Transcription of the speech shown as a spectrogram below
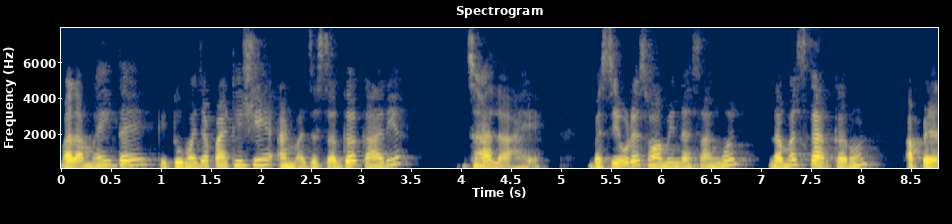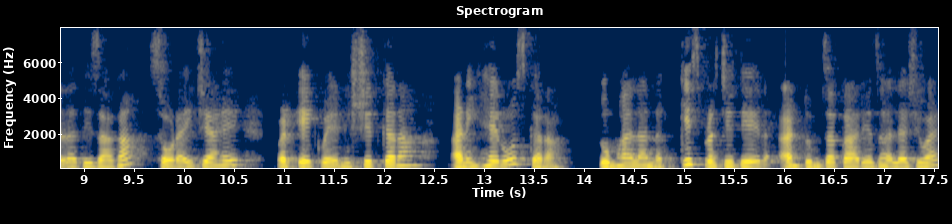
मला माहीत आहे की तू माझ्या पाठीशी आणि माझं सगळं कार्य झालं आहे. बस एवढं स्वामींना सांगून नमस्कार करून आपल्याला ती जागा सोडायची आहे. पण एक वेळ निश्चित करा आणि हे रोज करा. तुम्हाला नक्कीच प्रचित येईल आणि तुमचं कार्य झाल्याशिवाय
